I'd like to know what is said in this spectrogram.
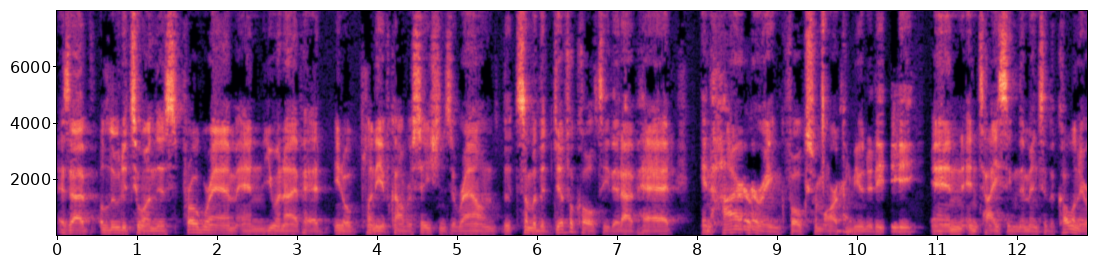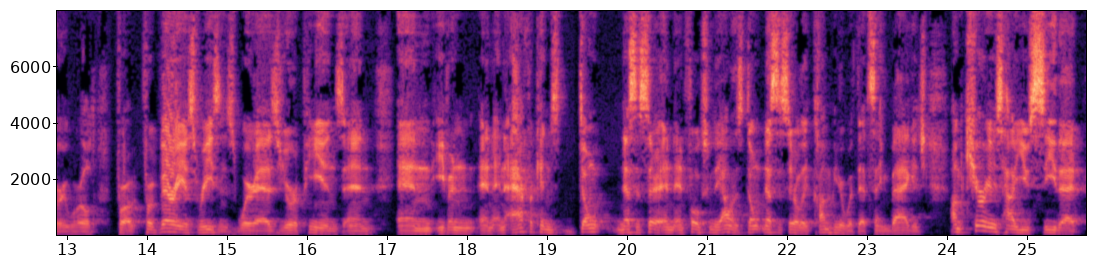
as I've alluded to on this program, and you and I have had, you know, plenty of conversations around the, some of the difficulty that I've had in hiring folks from our community and enticing them into the culinary world for, for various reasons. Whereas Europeans and, and even, and, and Africans don't necessarily, and, and folks from the islands don't necessarily come here with that same baggage. I'm curious how you see that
